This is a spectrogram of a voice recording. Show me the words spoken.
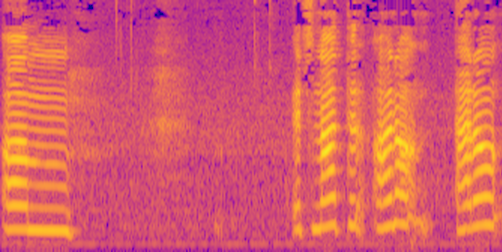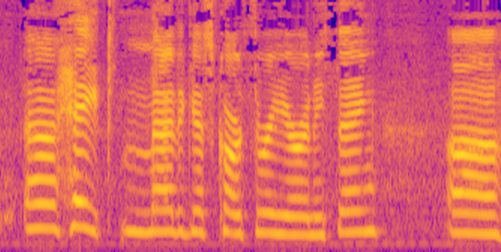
um, it's not that I don't, I don't, uh, hate Madagascar 3 or anything. Uh,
